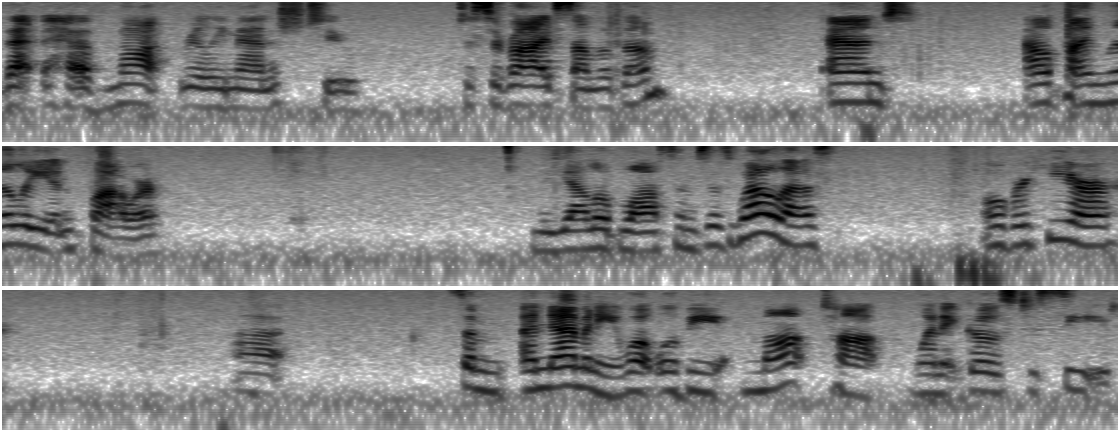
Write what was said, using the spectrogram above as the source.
that have not really managed to, to survive some of them, and alpine lily in flower, the yellow blossoms, as well as over here, uh, some anemone, what will be mop top when it goes to seed.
